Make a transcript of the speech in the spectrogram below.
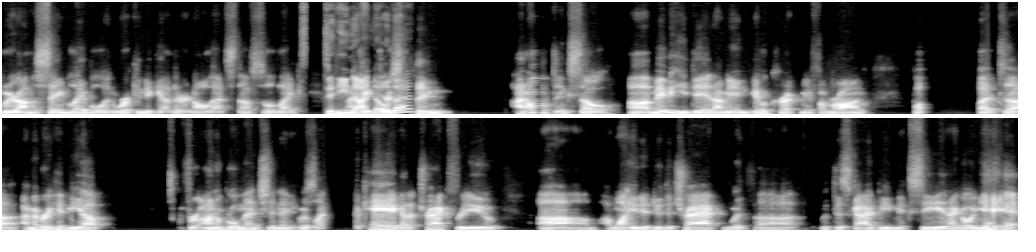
we were on the same label and working together and all that stuff so like did he not know that thing i don't think so uh maybe he did i mean he'll correct me if i'm wrong but uh, I remember he hit me up for honorable mention, and he was like, like "Hey, I got a track for you. Um, I want you to do the track with uh, with this guy B McSee." And I go, "Yeah, yeah."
